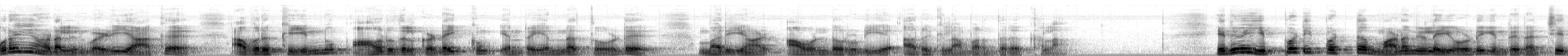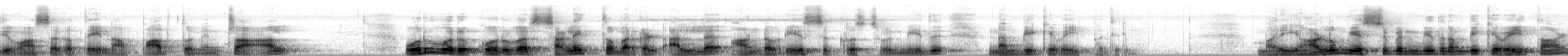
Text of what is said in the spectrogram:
உரையாடலின் வழியாக அவருக்கு இன்னும் ஆறுதல் கிடைக்கும் என்ற எண்ணத்தோடு மரியாள் ஆண்டவருடைய அருகில் அமர்ந்திருக்கலாம். எனவே இப்படிப்பட்ட மனநிலையோடு இன்று நச்செய்தி வாசகத்தை நாம் பார்த்தோம் என்றால் ஒருவருக்கொருவர் சளைத்தவர்கள் அல்ல ஆண்டவர் இயேசு கிறிஸ்துவின் மீது நம்பிக்கை வைப்பதில். மரியாளும் இயேசுவின் மீது நம்பிக்கை வைத்தாள்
